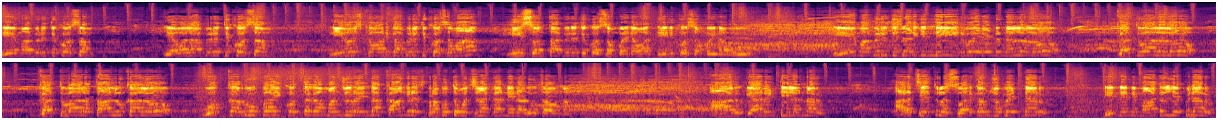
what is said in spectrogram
ఏం అభివృద్ధి కోసం? ఎవరి అభివృద్ధి కోసం? నియోజకవర్గ అభివృద్ధి కోసమా? నీ సొంత అభివృద్ధి కోసం పోయినావా? దేనికోసం పోయినావు? ఏం అభివృద్ధి జరిగింది ఇరవై రెండు నెలలలో? గద్వాలలో గద్వాల తాలూకాలో ఒక్క రూపాయి కొత్తగా మంజూరైందా? కాంగ్రెస్ ప్రభుత్వం వచ్చినాక నేను అడుగుతా ఉన్నా. ఆరు గ్యారంటీలు అన్నారు. అరచేతుల స్వర్గం చూపెట్టినారు. ఎన్నెన్ని మాటలు చెప్పినారు.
